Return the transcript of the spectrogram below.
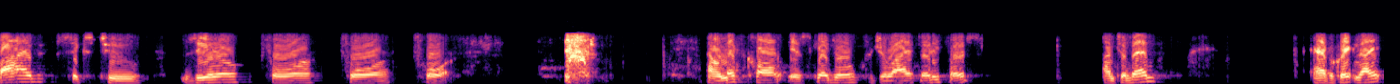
562 0444. Our next call is scheduled for July 31st. Until then, have a great night,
